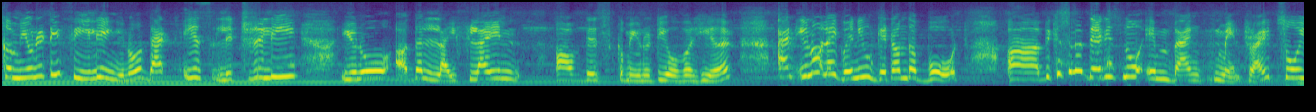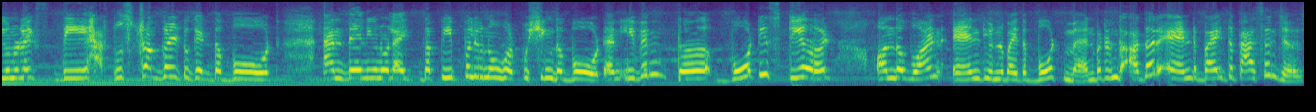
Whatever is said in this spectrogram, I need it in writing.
community feeling you know that is literally you know uh, the lifeline of this community over here. And you know like when you get on the boat uh, because you know there is no embankment right? So you know like they have to struggle to get the boat. And then you know like the people you know who are pushing the boat. And even the boat is steered on the one end you know by the boatman but on the other end by the passengers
